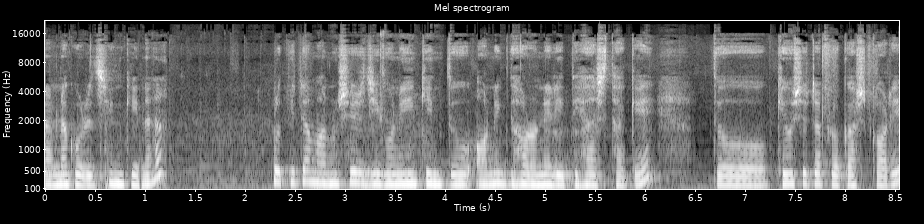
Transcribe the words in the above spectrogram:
রান্না করেছেন কিনা। প্রতিটা মানুষের জীবনেই কিন্তু অনেক ধরনের ইতিহাস থাকে, তো কেউ সেটা প্রকাশ করে,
